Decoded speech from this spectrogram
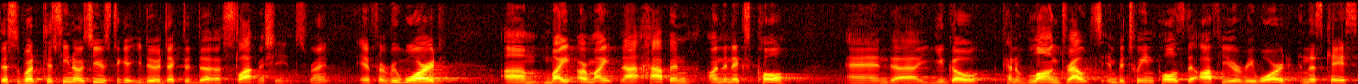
this is what casinos use to get you to addicted to slot machines, right? If a reward um, might or might not happen on the next pull, and uh, you go kind of long droughts in between pulls that offer you a reward. In this case,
